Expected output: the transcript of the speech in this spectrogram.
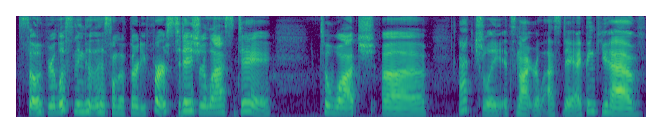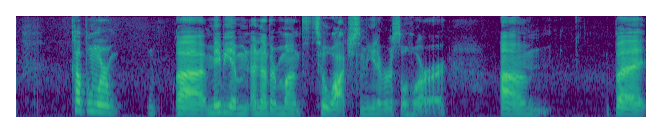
So if you're listening to this on the 31st, today's your last day to watch uh actually, it's not your last day. I think you have a couple more uh maybe a, another month to watch some Universal horror. Um but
